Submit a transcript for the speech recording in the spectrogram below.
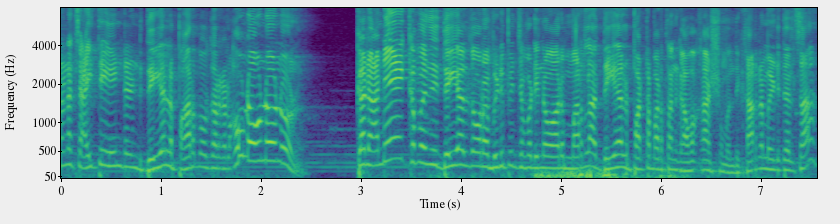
అనొచ్చు అయితే ఏంటంటే దెయ్యాల పారదోతారు కదా అవును oh, కానీ అనేక మంది దెయ్యాల ద్వారా విడిపించబడిన వారు మరలా దెయ్యాలు పట్టబడటానికి అవకాశం ఉంది. కారణం ఏంటి తెలుసా?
